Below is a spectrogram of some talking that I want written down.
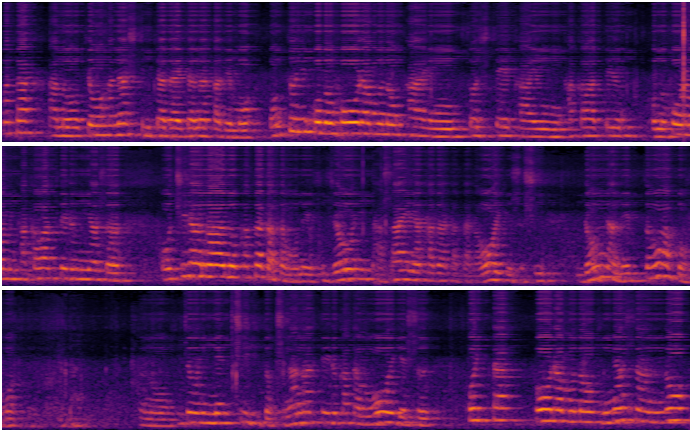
またあの今日話していただいた中でも本当にこのフォーラムの会員そして会員に関わっているこのフォーラムに関わっている皆さんこちら側の方々もね非常に多彩な方々が多いですしいろんなネットワークを持っていますあの非常にね地域とつながっている方も多いです。こういったフォーラムの皆さんの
